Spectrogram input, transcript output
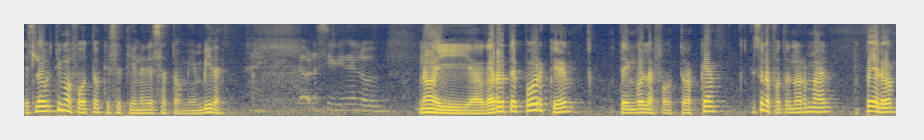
es la última foto que se tiene de Satomi en vida. Ay, ahora sí viene lo. No, y agárrate porque tengo la foto acá. Es una foto normal, pero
